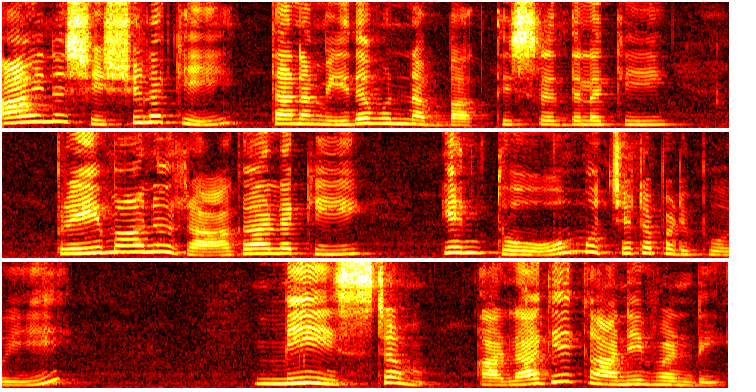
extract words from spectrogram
ఆయన శిష్యులకి తన మీద ఉన్న భక్తి శ్రద్ధలకి ప్రేమాను రాగాలకి ఎంతో ముచ్చటపడిపోయి మీ ఇష్టం అలాగే కానివ్వండి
